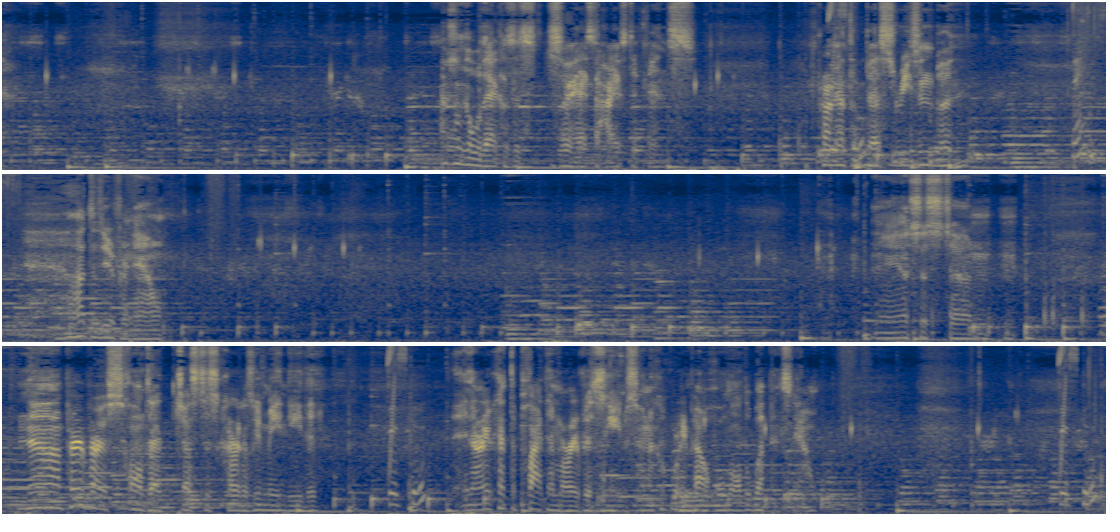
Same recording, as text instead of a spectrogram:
I'm just gonna go with that because it has the highest defense. Probably not the best reason, but Thanks. I'll have to do it for now. Yeah, it's just, um... No, Perry Price calling that Justice card because we may need it. This good? And I already got the platinum already for this game, so I'm not gonna worry about holding all the weapons now. This good?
